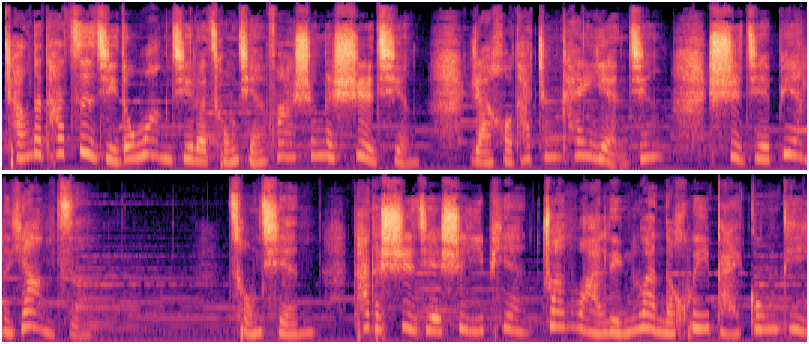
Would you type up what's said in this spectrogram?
长的他自己都忘记了从前发生的事情，然后他睁开眼睛，世界变了样子。从前他的世界是一片砖瓦凌乱的灰白工地，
